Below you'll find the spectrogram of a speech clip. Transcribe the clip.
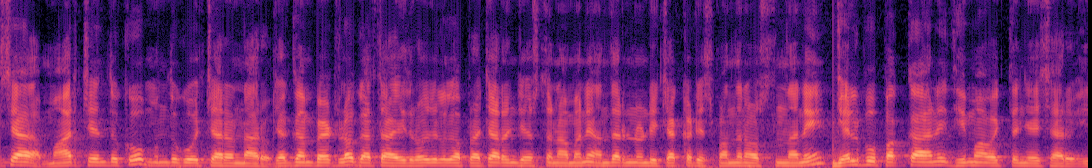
దిశ మార్చేందుకు ముందుకు వచ్చారన్నారు. జగ్గంపేటలో గత ఐదు రోజులుగా ప్రచారం చేస్తున్నామని అందరి నుండి చక్కటి స్పందన వస్తుందని గెలుపు పక్కా అని ధీమా వ్యక్తం చేశారు. ఈ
